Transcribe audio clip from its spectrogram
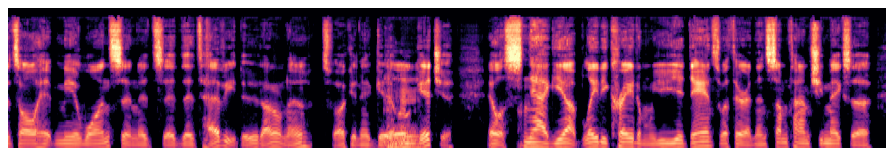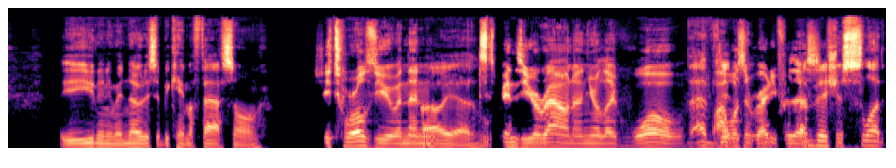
it's all hitting me at once, and it's it, it's heavy, dude. I don't know. It's fucking it get, it'll Mhm. get you. It'll snag you up, Lady Kratom. You, you dance with her, and then sometimes she makes a. You didn't even notice it became a fast song. She twirls you and then Oh yeah, spins you around, and you're like, "Whoa, That I wasn't ready for That this." vicious slut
